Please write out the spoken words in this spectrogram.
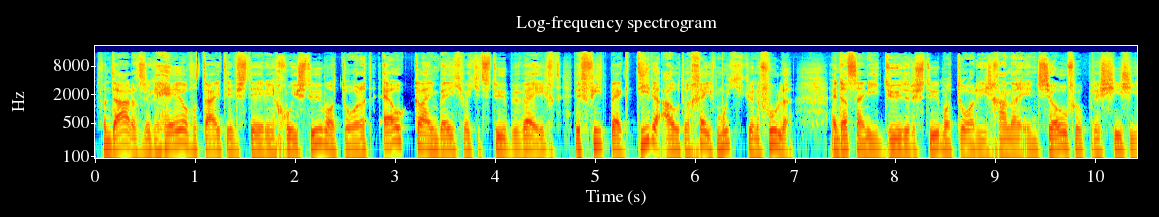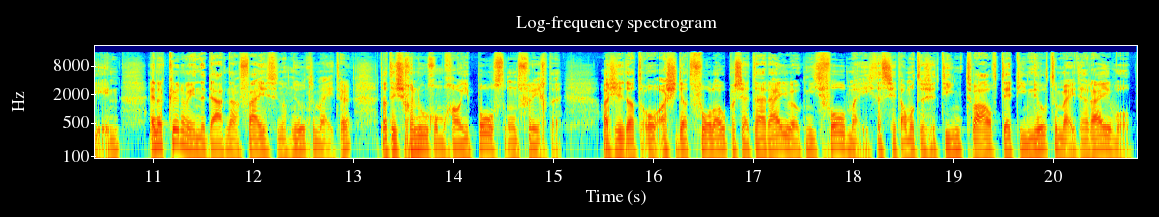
Vandaar dat we ook heel veel tijd investeren in goede stuurmotoren. Dat elk klein beetje wat je het stuur beweegt, de feedback die de auto geeft, moet je kunnen voelen. En dat zijn die duurdere stuurmotoren, die gaan daar in zoveel precisie in. En dan kunnen we inderdaad naar 25 newtonmeter. Dat is genoeg om gewoon je pols te ontwrichten. Als je dat, als je dat vol openzet, daar rijden we ook niet vol mee. Dat zit allemaal tussen 10, 12, 13 newtonmeter rijden we op.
